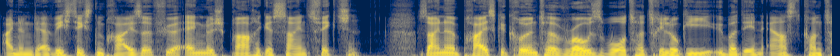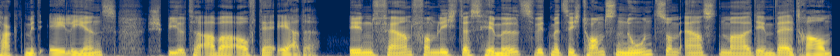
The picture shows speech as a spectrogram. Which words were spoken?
einen der wichtigsten Preise für englischsprachige Science Fiction. Seine preisgekrönte Rosewater-Trilogie über den Erstkontakt mit Aliens spielte aber auf der Erde. In Fern vom Licht des Himmels widmet sich Thompson nun zum ersten Mal dem Weltraum,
